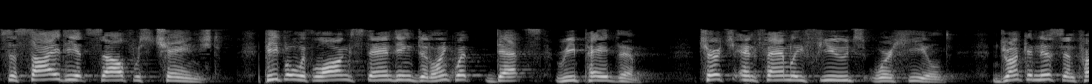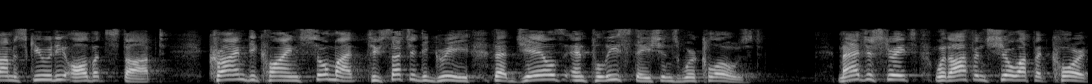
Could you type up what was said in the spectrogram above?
society itself was changed. People with long-standing delinquent debts repaid them. Church and family feuds were healed. Drunkenness and promiscuity all but stopped. Crime declined so much, to such a degree that jails and police stations were closed. Magistrates would often show up at court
